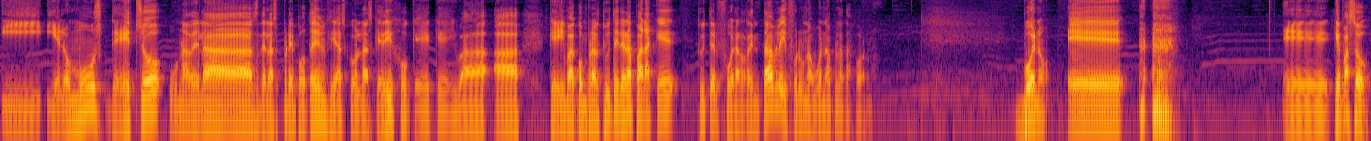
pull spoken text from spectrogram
Y, Elon Musk, de hecho, una de las, de las prepotencias con las que dijo que, que iba a, que iba a comprar Twitter era para que Twitter fuera rentable y fuera una buena plataforma. Bueno, eh, eh, ¿qué pasó?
